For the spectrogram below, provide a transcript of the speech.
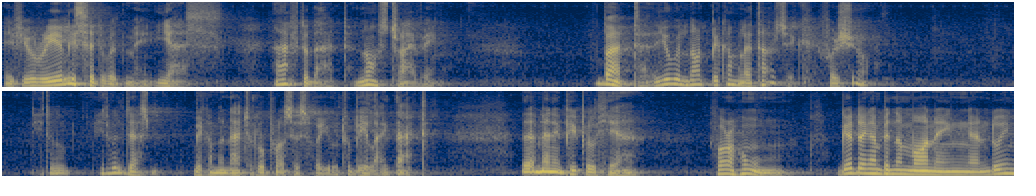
If you really sit with me, yes. After that, no striving. But you will not become lethargic, for sure. It will… it will just become a natural process for you to be like that. There are many people here for whom getting up in the morning and doing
